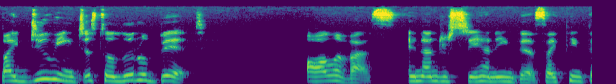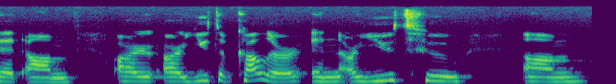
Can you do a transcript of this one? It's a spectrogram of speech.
by doing just a little bit, all of us, in understanding this, I think that um, our, our youth of color and our youth who um,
